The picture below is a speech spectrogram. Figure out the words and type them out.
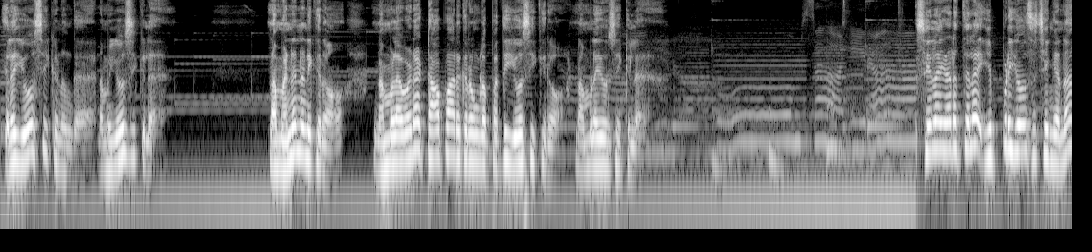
இதெல்லாம் யோசிக்கணுங்க. நம்ம யோசிக்கல. நம்ம என்ன நினைக்கிறோம்? நம்மளை விட டாப்பாக இருக்கிறவங்கள பற்றி யோசிக்கிறோம். நம்மளை யோசிக்கல. சில இடத்துல இப்படி யோசிச்சிங்கன்னா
